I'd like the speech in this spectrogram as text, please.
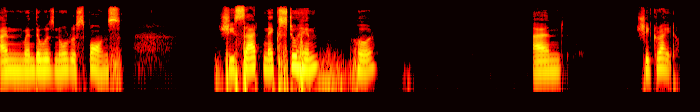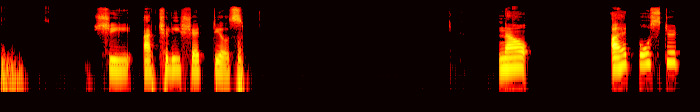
and when there was no response, she sat next to him, her, and she cried she actually shed tears. Now, I had posted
